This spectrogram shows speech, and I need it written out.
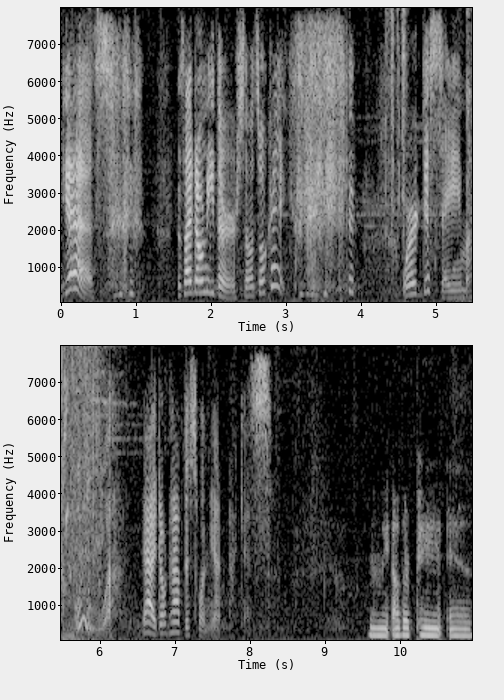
yes, because I don't either, so it's okay. We're the same. Ooh, yeah, I don't have this one yet, I guess. And the other paint is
